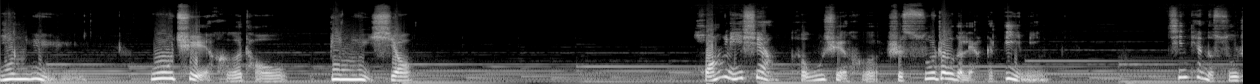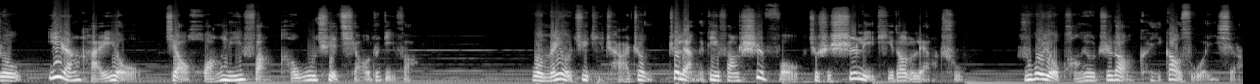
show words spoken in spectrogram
莺欲语，乌鹊河头冰欲消。黄鹂巷和乌鹊河是苏州的两个地名。今天的苏州依然还有叫黄鹂坊和乌鹊桥的地方，我没有具体查证这两个地方是否就是诗里提到的两处。如果有朋友知道，可以告诉我一下。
